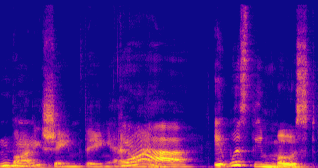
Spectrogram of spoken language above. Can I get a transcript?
mm-hmm. body shame thing head on. It was the most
